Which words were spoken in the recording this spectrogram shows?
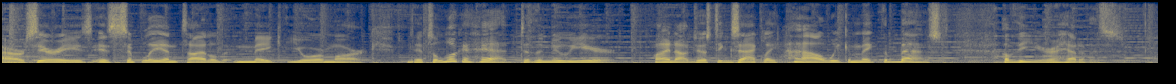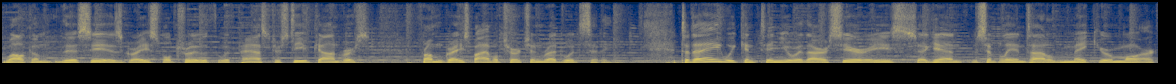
Our series is simply entitled Make Your Mark. It's a look ahead to the new year find out just exactly how we can make the best of the year ahead of us. Welcome. This is Graceful Truth with Pastor Steve Converse from Grace Bible Church in Redwood City. Today we continue with our series, again, simply entitled Make Your Mark,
